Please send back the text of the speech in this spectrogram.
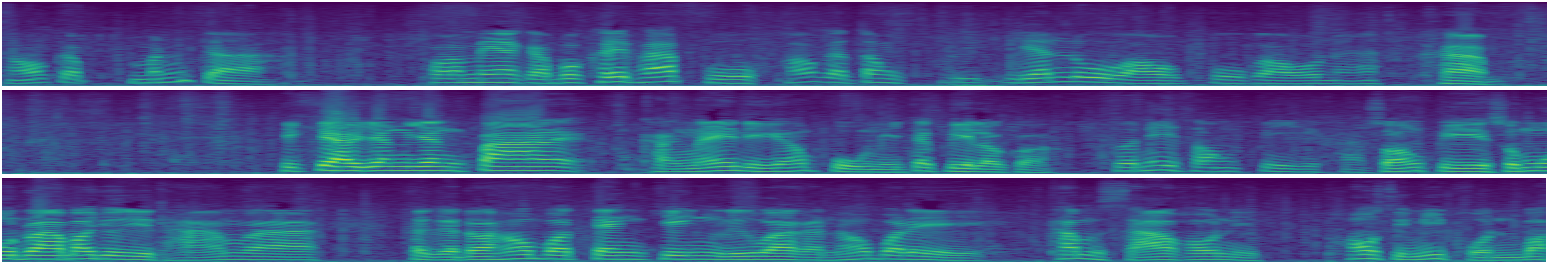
เขากับมันก็พ่อแม่ก็บ่เคยพาปลูกเขาก็ต้องเรียนรู้เอาปลูกเอานะครับพี่แก้วยังยังปลาขังในนี่เขาปลูกนี่จักปีเราก็ตัวนี้สองปีครับสองปี สมมุติว่าบ่อยู่ที่ถามว่า ถ้าเกิดว่าเขาบ่แต่งจริง หรือว่ากันเขาบ่ได้ทำสาวเขานี่เขาสิมีผลบ่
